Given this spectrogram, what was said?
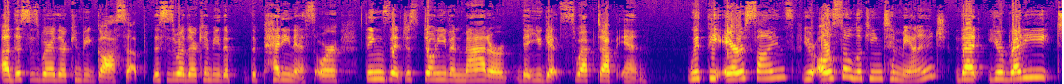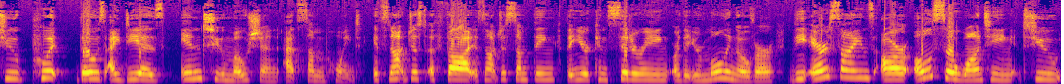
Uh, this is where there can be gossip. This is where there can be the, the pettiness or things that just don't even matter that you get swept up in. With the air signs, you're also looking to manage that you're ready to put those ideas into motion at some point. It's not just a thought, it's not just something that you're considering or that you're mulling over. The air signs are also wanting to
